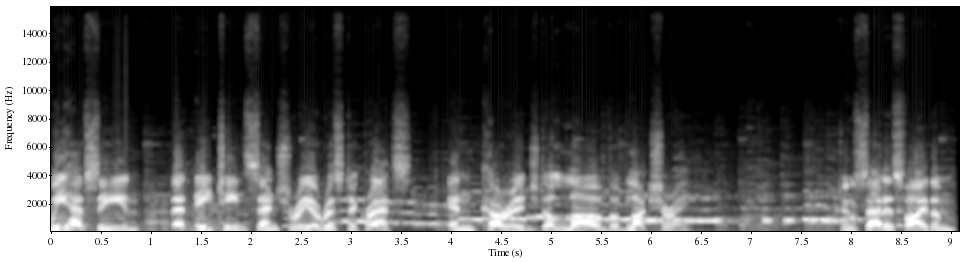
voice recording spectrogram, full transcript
We have seen that 18th century aristocrats encouraged a love of luxury. To satisfy them,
